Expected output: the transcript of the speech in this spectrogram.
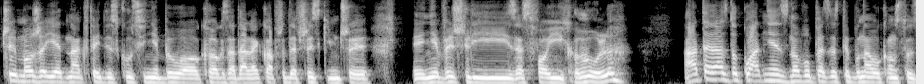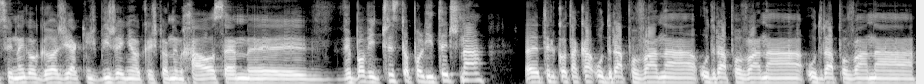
czy może jednak w tej dyskusji nie było krok za daleko, a przede wszystkim czy nie wyszli ze swoich ról. A teraz dokładnie znowu prezes Trybunału Konstytucyjnego grozi jakimś bliżej nieokreślonym chaosem. Y, wypowiedź czysto polityczna, E, tylko taka udrapowana, udrapowana, udrapowana,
